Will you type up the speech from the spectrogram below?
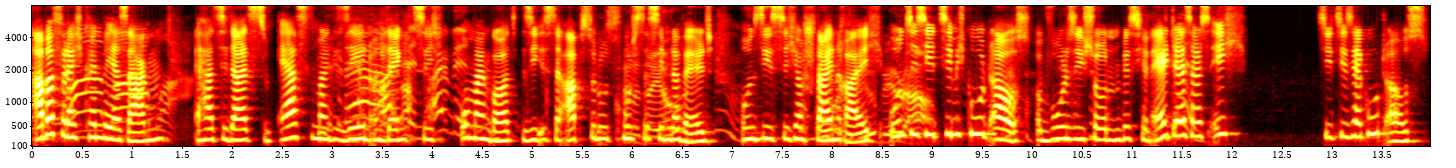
Aber vielleicht können wir ja sagen, er hat sie da jetzt zum ersten Mal gesehen und denkt sich, oh mein Gott, sie ist der absolut coolste Sim der Welt und sie ist sicher steinreich und sie sieht ziemlich gut aus, obwohl sie schon ein bisschen älter ist als ich. Sieht sie sehr gut aus.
